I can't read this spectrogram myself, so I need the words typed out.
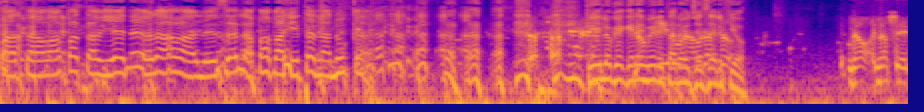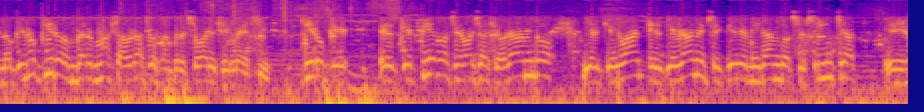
Pata va, pata viene, brava. Esa es la papajita en la nuca. ¿Qué es lo que querés No ver esta noche. Sergio? No, no sé, lo que no quiero es ver más abrazos entre Suárez y Messi. Quiero que el que pierda se vaya llorando y el que, va, el que gane se quede mirando a sus hinchas, eh,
